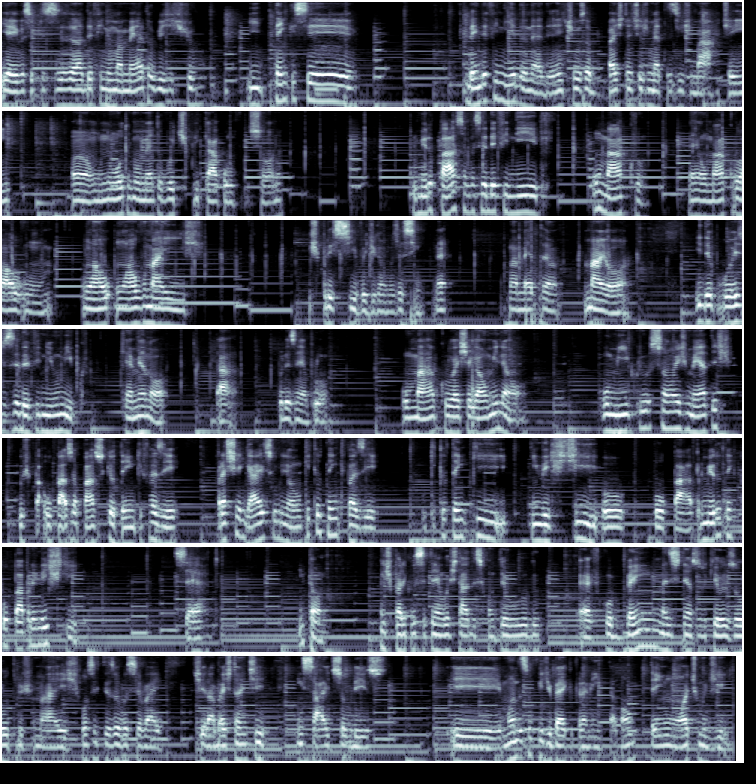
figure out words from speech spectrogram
E aí você precisa definir uma meta, objetivo e tem que ser bem definida, né? A gente usa bastante as metas SMART aí. Um, num outro momento eu vou te explicar como funciona. O primeiro passo é você definir um macro, né? Um macro alvo, um, um, um alvo mais expressivo, digamos assim, né? Uma meta maior. E depois você definir um micro, que é menor, tá? Por exemplo, o macro é chegar a um milhão. O micro são as metas, os, o passo a passo que eu tenho que fazer para chegar a esse milhão. O que, que eu tenho que fazer? O que, que eu tenho que investir ou poupar? Primeiro eu tenho que poupar para investir, certo? Então, eu espero que você tenha gostado desse conteúdo. É, ficou bem mais extenso do que os outros, mas com certeza você vai tirar bastante insight sobre isso e manda seu feedback para mim, tá bom? Tenha um ótimo dia.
